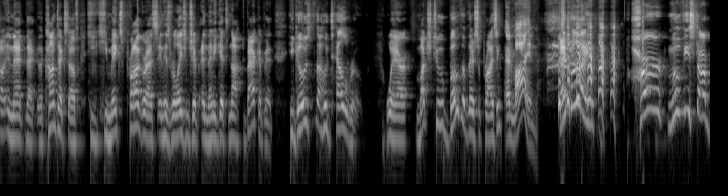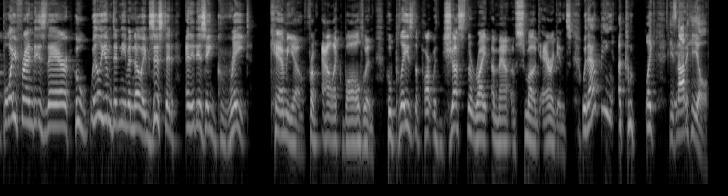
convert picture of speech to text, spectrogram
uh, in that that the context of he he makes progress in his relationship, and then he gets knocked back a bit. He goes to the hotel room where, much to both of their surprising and mine and mine, her movie star boyfriend is there, who William didn't even know existed, and it is a great cameo from Alec Baldwin, who plays the part with just the right amount of smug arrogance without being a com- like he's not a heel.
